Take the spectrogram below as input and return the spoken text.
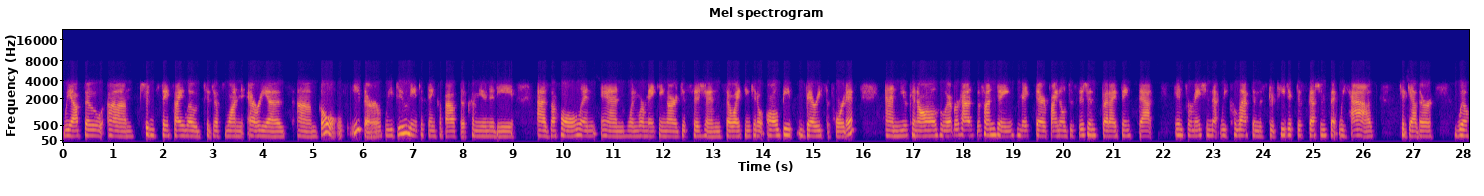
we also um, shouldn't stay siloed to just one area's um, goals either we do need to think about the community as a whole and and when we're making our decisions so i think it'll all be very supportive and you can all, whoever has the funding, make their final decisions. But I think that information that we collect and the strategic discussions that we have together will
